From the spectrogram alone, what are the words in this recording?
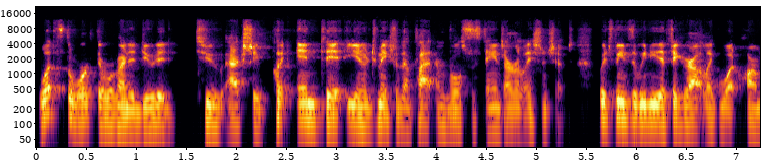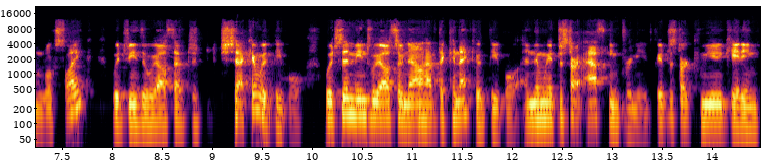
what's the work that we're going to do to to actually put into you know to make sure that platinum rule sustains our relationships which means that we need to figure out like what harm looks like which means that we also have to check in with people which then means we also now have to connect with people and then we have to start asking for needs. We have to start communicating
